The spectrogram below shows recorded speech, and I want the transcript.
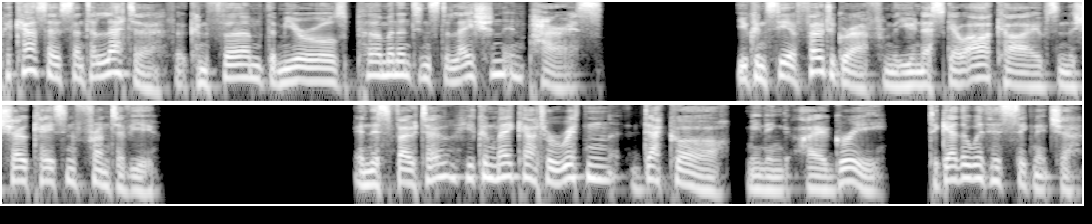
Picasso sent a letter that confirmed the mural's permanent installation in Paris. You can see a photograph from the UNESCO archives in the showcase in front of you. In this photo, you can make out a written d'accord, meaning I agree, together with his signature.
